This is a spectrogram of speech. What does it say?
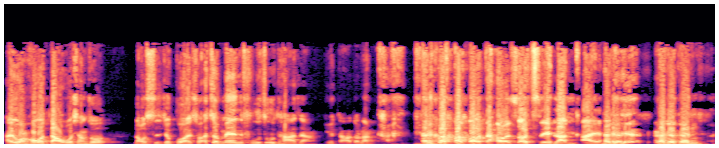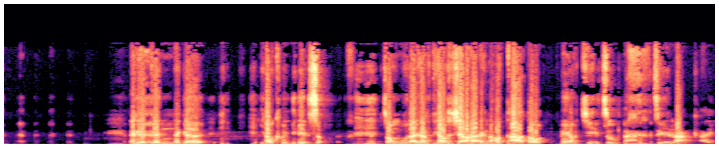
还往后倒。我想说，老师就过来说啊，怎么没人扶住他？这样，因为大家都让开，往后倒的时候直接让开、啊。那个那个跟那个跟那个摇滚乐手从舞台上跳下来，然后大家都没有接住他，直接让开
